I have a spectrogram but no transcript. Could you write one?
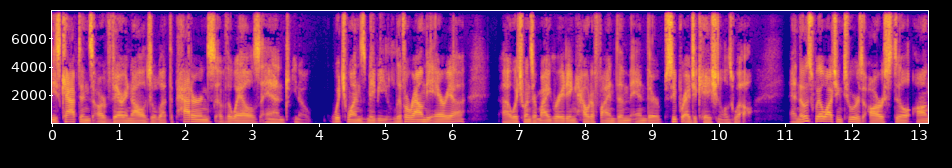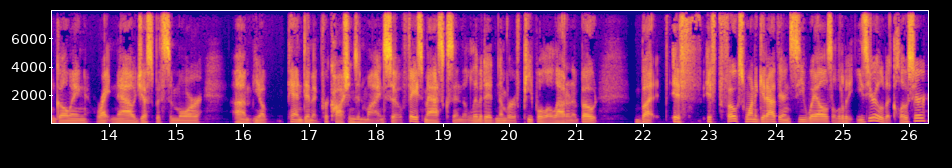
These captains are very knowledgeable about the patterns of the whales and, you know, which ones maybe live around the area, uh, which ones are migrating, how to find them, and they're super educational as well. And those whale watching tours are still ongoing right now, just with some more, um, you know, pandemic precautions in mind. So face masks and the limited number of people allowed on a boat. But if, if folks want to get out there and see whales a little bit easier, a little bit closer,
